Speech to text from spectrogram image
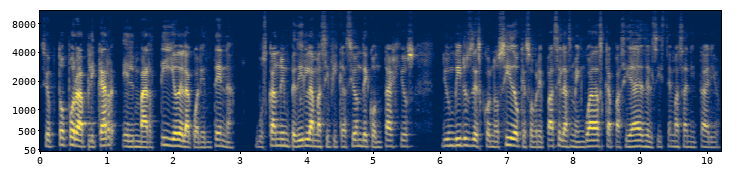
se optó por aplicar el martillo de la cuarentena, buscando impedir la masificación de contagios de un virus desconocido que sobrepase las menguadas capacidades del sistema sanitario.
